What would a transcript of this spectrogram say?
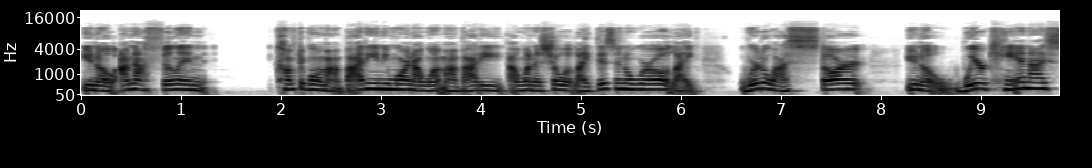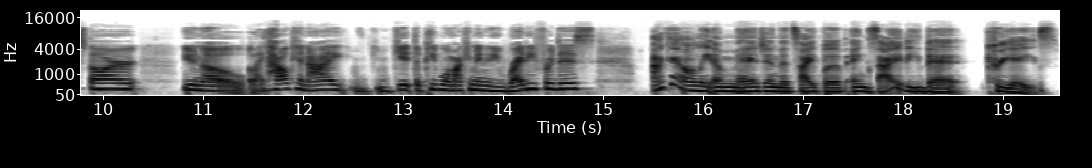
you know, I'm not feeling comfortable in my body anymore. And I want my body, I want to show up like this in the world. Like, where do I start? You know, where can I start? You know, like, how can I get the people in my community ready for this? I can only imagine the type of anxiety that creates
